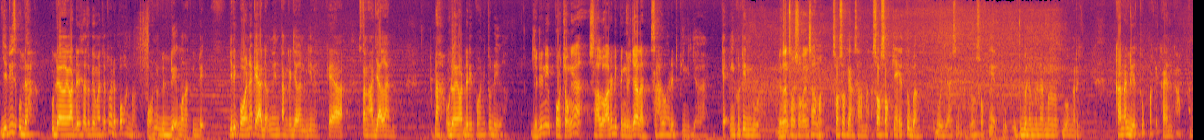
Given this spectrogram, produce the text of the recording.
Jadi udah udah lewat dari satu kilometer tuh ada pohon bang. Pohonnya gede banget gede. Jadi pohonnya kayak agak ngelintang ke jalan begini. Kayak setengah jalan nah udah lewat dari pohon itu udah hilang. Jadi nih pocongnya selalu ada di pinggir jalan? Selalu ada di pinggir jalan. Kayak ngikutin gue dengan sosok yang sama. sosok yang sama. Sosoknya itu bang gue jelasin. Sosoknya itu itu benar-benar menurut gue ngeri. Karena dia tuh pakai kain kafan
